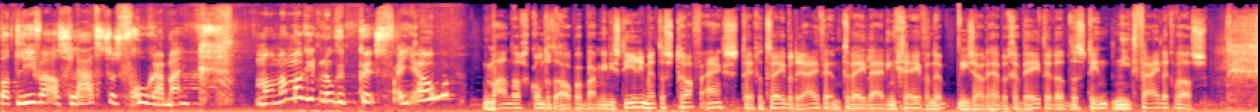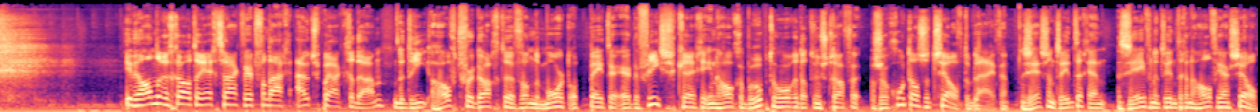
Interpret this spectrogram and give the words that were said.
wat liever als laatste vroeg aan mij... Mama, mag ik nog een kus van jou? Maandag komt het Openbaar Ministerie met de strafeis tegen twee bedrijven en twee leidinggevenden. Die zouden hebben geweten dat de stint niet veilig was. In een andere grote rechtszaak werd vandaag uitspraak gedaan. De drie hoofdverdachten van de moord op Peter R. de Vries... kregen in hoger beroep te horen dat hun straffen zo goed als hetzelfde blijven. 26 en 27,5 jaar cel.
